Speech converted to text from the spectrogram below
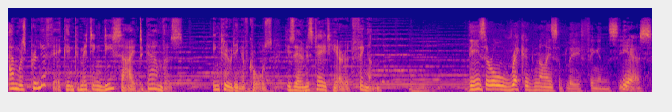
and was prolific in committing Deeside to canvas, including, of course, his own estate here at Finzean. These are all recognizably Finzean scenes. Yes.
